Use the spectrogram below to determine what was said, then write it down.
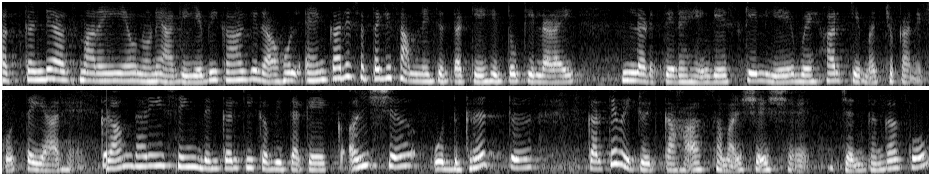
हथकंडे आजमा रही है। उन्होंने आगे ये भी कहा कि राहुल अहंकारी सत्ता के सामने जनता के हितों की लड़ाई लड़ते रहेंगे। इसके लिए वे हर कीमत चुकाने को तैयार है। रामधारी सिंह दिनकर की कविता के एक अंश उद्घृत करते हुए ट्वीट कहा, समर शेष है। जनगंगा को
